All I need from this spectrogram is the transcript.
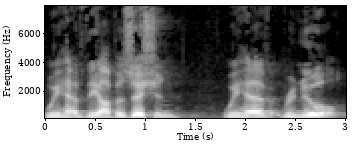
we have the opposition, we have renewal.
